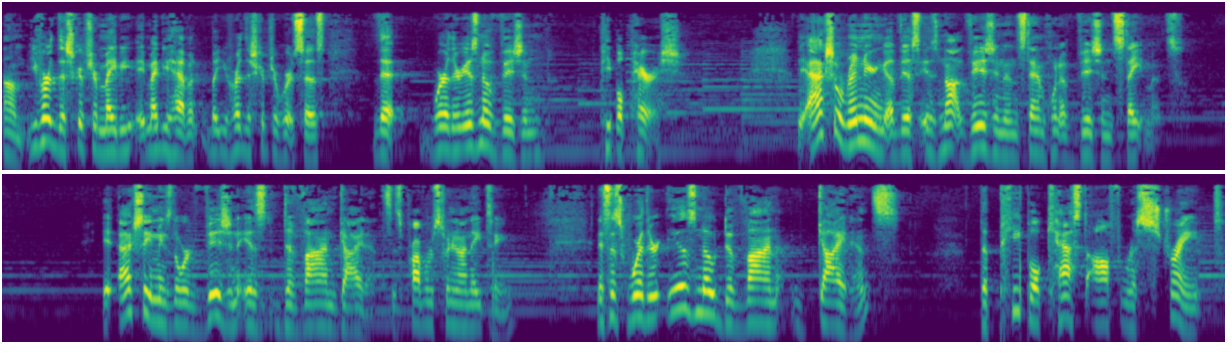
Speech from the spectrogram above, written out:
Um, you've heard the scripture, maybe, maybe you haven't, but you've heard the scripture where it says that where there is no vision, people perish. The actual rendering of this is not vision in the standpoint of vision statements. It actually means the word vision is divine guidance. It's Proverbs 29 18. It says, Where there is no divine guidance, the people cast off restraint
